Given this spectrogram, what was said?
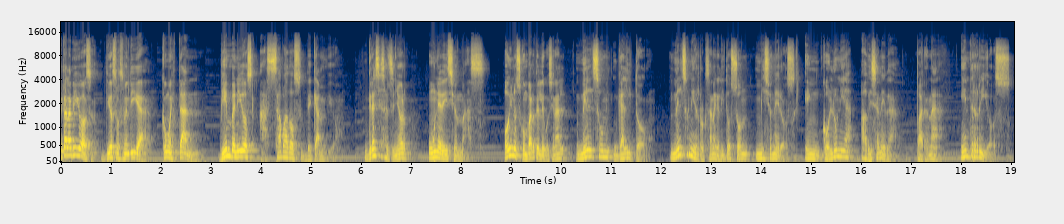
¿Qué tal amigos? Dios los bendiga. ¿Cómo están? Bienvenidos a Sábados de Cambio. Gracias al Señor, una edición más. Hoy nos comparte el devocional Nelson Galito. Nelson y Roxana Galito son misioneros en Colonia Avellaneda, Paraná, Entre Ríos.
